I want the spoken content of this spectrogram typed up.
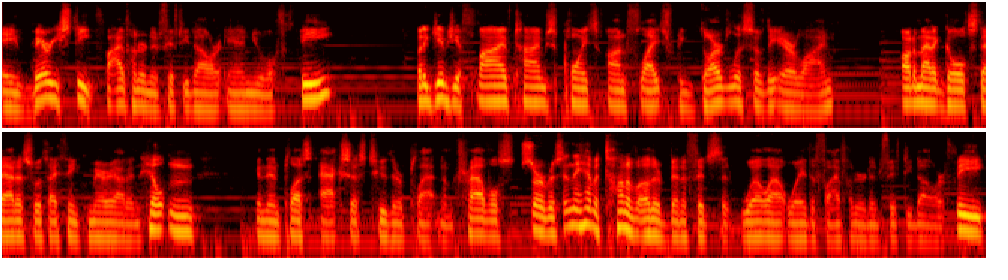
a very steep $550 annual fee, but it gives you five times points on flights regardless of the airline, automatic gold status with, I think, Marriott and Hilton, and then plus access to their platinum travel service. And they have a ton of other benefits that well outweigh the $550 fee.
